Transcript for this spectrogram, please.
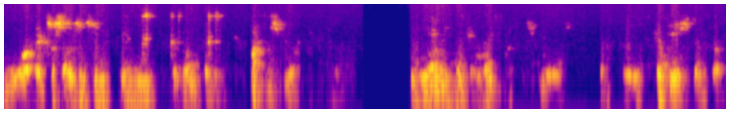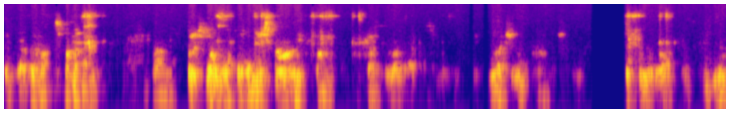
were exercises in, in developing atmosphere. The learning how to write atmosphere 50th things I think I've ever. Um, but it's well worth it. I mean, it's great fun trying to run that. You actually, for sure, right? You're a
